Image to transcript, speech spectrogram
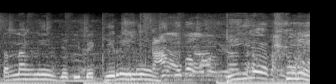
tenang nih jadi back kiri nih. Iya kamu.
